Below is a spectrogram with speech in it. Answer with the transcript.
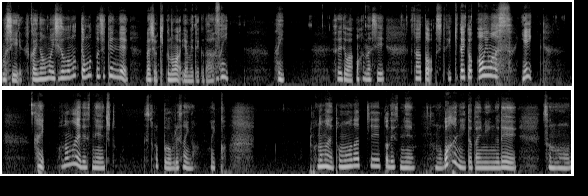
もし不快な思いしそうだなって思った時点で、ラジオ聞くのはやめてください。はい。それではお話スタートしていきたいと思います。イェイはい。この前ですね、ちょっとストラップがうるさいな。まあ、いっか。この前友達とですね、そのご飯に行ったタイミングで、その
